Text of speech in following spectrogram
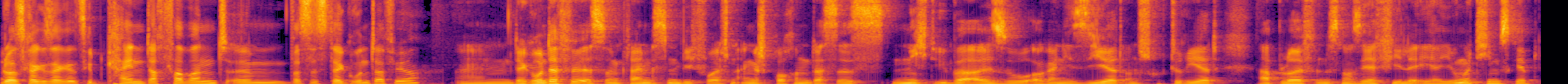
Du hast gerade gesagt, es gibt keinen Dachverband. Ähm, was ist der Grund dafür? Ähm, der Grund dafür ist so ein klein bisschen, wie vorher schon angesprochen, dass es nicht überall so organisiert und strukturiert abläuft und es noch sehr viele eher junge Teams gibt.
